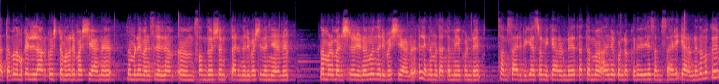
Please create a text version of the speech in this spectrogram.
തത്തമ്മ നമുക്ക് എല്ലാവർക്കും ഇഷ്ടമുള്ള ഒരു പക്ഷിയാണ്. നമ്മുടെ മനസ്സിലെല്ലാം സന്തോഷം തരുന്നൊരു പക്ഷി തന്നെയാണ്. നമ്മൾ മനുഷ്യരോട് ഇണങ്ങുന്ന ഒരു പക്ഷിയാണ്. അല്ലെ? നമ്മൾ തത്തമ്മയെ കൊണ്ട് സംസാരിപ്പിക്കാൻ ശ്രമിക്കാറുണ്ട്. തത്തമ്മ അതിനെ കൊണ്ടൊക്കെ രീതിയിൽ സംസാരിക്കാറുണ്ട്. നമുക്ക്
